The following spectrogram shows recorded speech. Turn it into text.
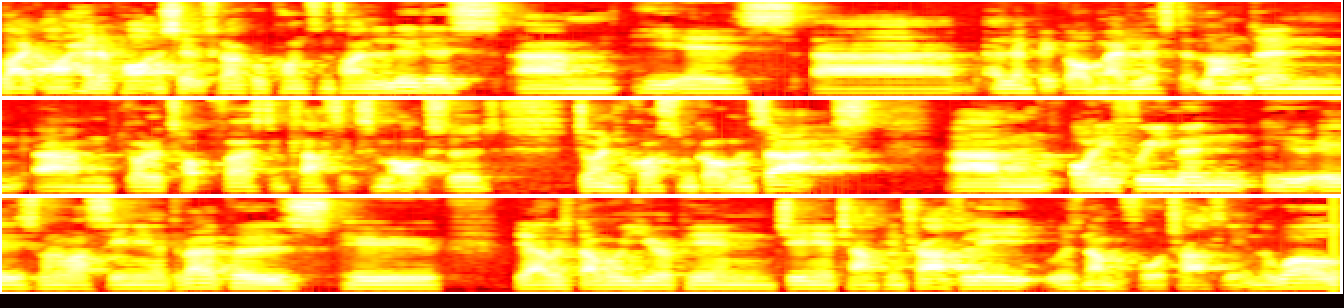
like our head of partnerships, a guy called Constantine Louloudis. Um, he is uh, Olympic gold medalist at London, um, got a top first in classics from Oxford, joined across from Goldman Sachs. Um, Ollie Freeman, who is one of our senior developers, who yeah was double European junior champion triathlete, was number four triathlete in the world.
